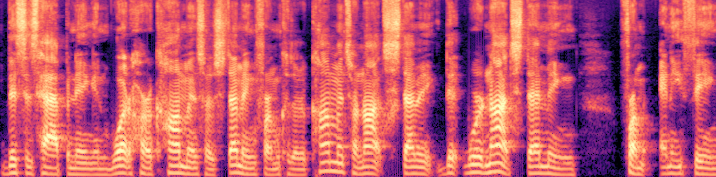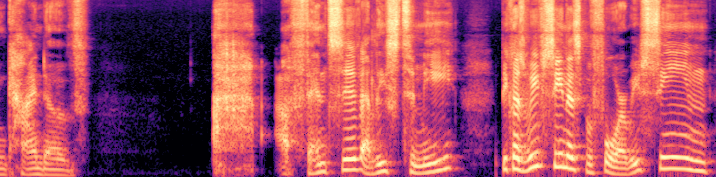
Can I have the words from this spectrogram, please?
this is happening and what her comments are stemming from because her comments are not stemming that we're not stemming from anything kind of offensive at least to me because we've seen this before. We've seen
